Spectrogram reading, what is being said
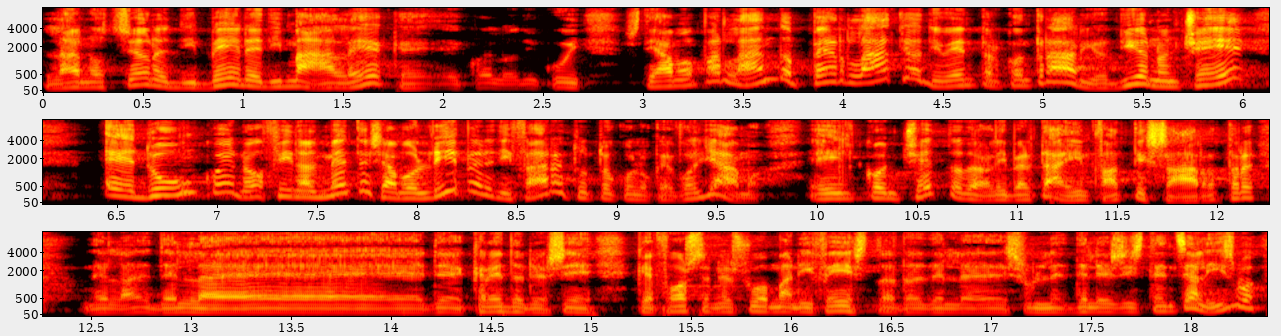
la nozione di bene e di male, che è quello di cui stiamo parlando, per l'ateo diventa il contrario. Dio non c'è, e dunque no, finalmente siamo liberi di fare tutto quello che vogliamo. È il concetto della libertà. Infatti Sartre, nel, del, eh, de, credo che fosse nel suo manifesto del, sul, dell'esistenzialismo,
